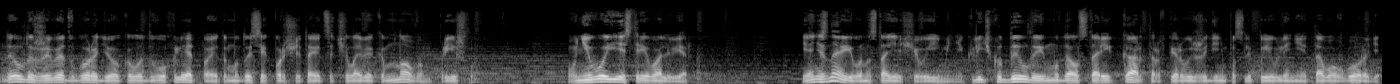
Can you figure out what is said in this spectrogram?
Дылда живет в городе около двух лет, поэтому до сих пор считается человеком новым, пришлым. У него есть револьвер. Я не знаю его настоящего имени. Кличку Дылда ему дал старик Картер в первый же день после появления того в городе,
